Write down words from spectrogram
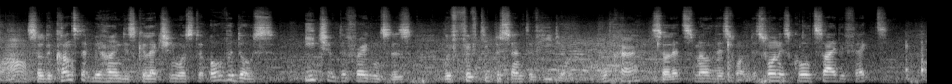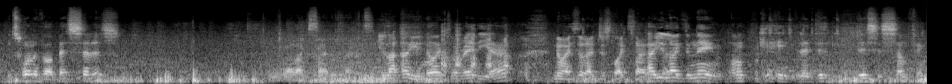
Wow. So the concept behind this collection was to overdose each of the fragrances with 50% of Hedione. Okay. So let's smell this one. This one is called Side Effect. It's one of our best sellers. I like side effects. You like? Oh, you know it already, yeah? No, I said I just like side Oh, you like the name? Okay, this, this is something.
